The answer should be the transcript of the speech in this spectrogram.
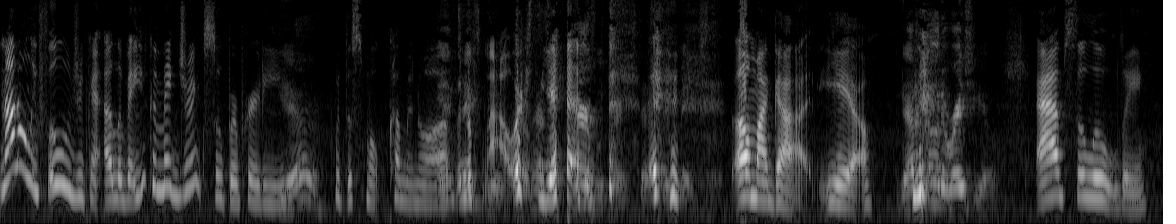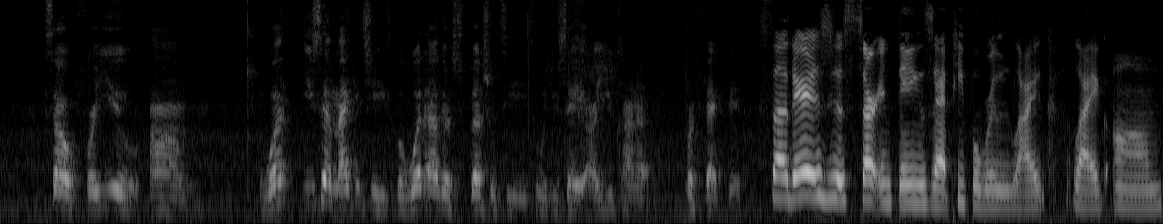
not only food you can elevate, you can make drinks super pretty. Yeah. With the smoke coming off and, the flowers. I've had some Yes. Terrible drinks that's been mixed. oh my God. Yeah. You gotta know the ratio. Absolutely. So for you, um, what you said mac and cheese, but what other specialties would you say are you kind of perfected? So there is just certain things that people really like. Like um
